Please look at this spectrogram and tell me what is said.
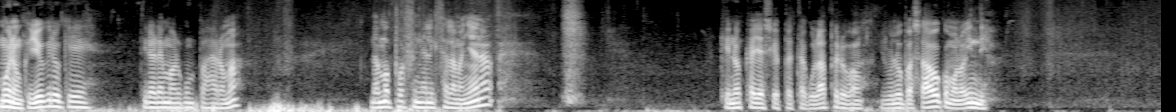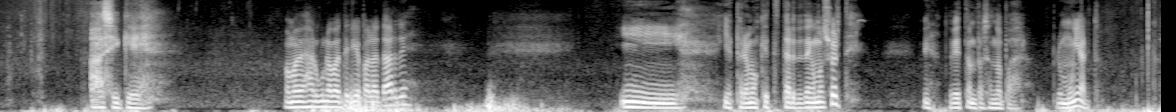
Bueno, aunque yo creo que tiraremos algún pájaro más. Damos por finalizar la mañana. Que no es que haya sido espectacular, pero vamos, yo me lo he pasado como los indios. Así que vamos a dejar alguna batería para la tarde. Y, y esperemos que esta tarde tengamos suerte. Mira, todavía están pasando pájaros, pero muy alto.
